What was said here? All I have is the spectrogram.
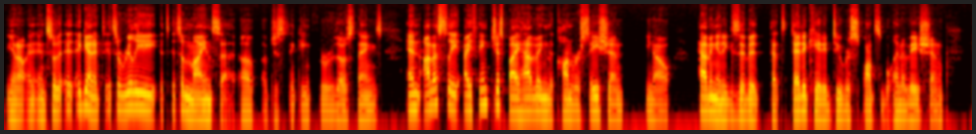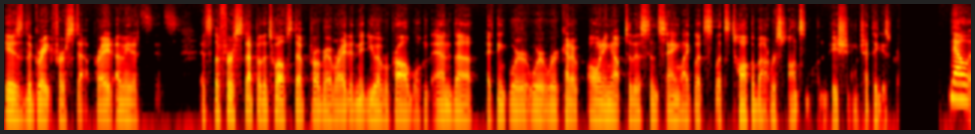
you know, and, and so it, again, it's it's a really it's it's a mindset of, of just thinking through those things. And honestly, I think just by having the conversation, you know, having an exhibit that's dedicated to responsible innovation is the great first step, right? I mean, it's it's it's the first step of the twelve step program, right? And that you have a problem, and uh, I think we're we're we're kind of owning up to this and saying like, let's let's talk about responsible innovation, which I think is great. Now,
